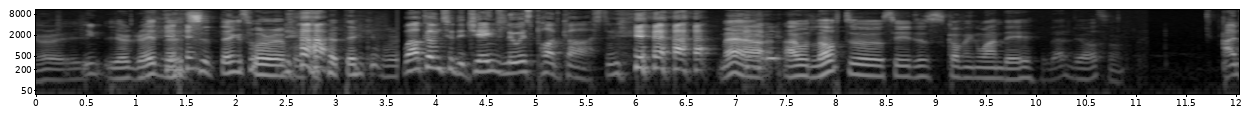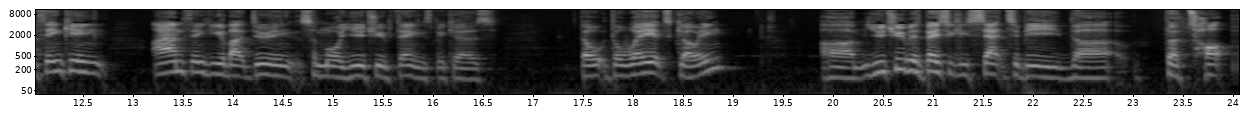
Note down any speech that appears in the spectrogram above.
You're You- you, are great. That's, thanks for, for thank you for Welcome to the James Lewis podcast. man. I, I would love to see this coming one day. That'd be awesome. I'm thinking, I am thinking about doing some more YouTube things because the the way it's going, um, YouTube is basically set to be the the top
